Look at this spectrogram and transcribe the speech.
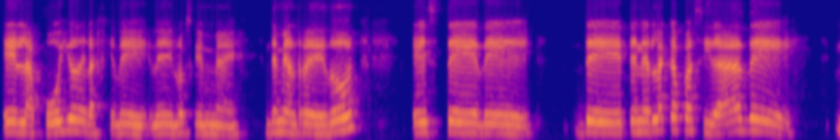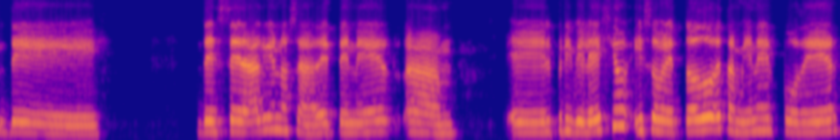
el apoyo de, la, de, de los que de mi alrededor, este, de, de tener la capacidad de, de, de, ser alguien, o sea, de tener el privilegio y sobre todo también el poder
